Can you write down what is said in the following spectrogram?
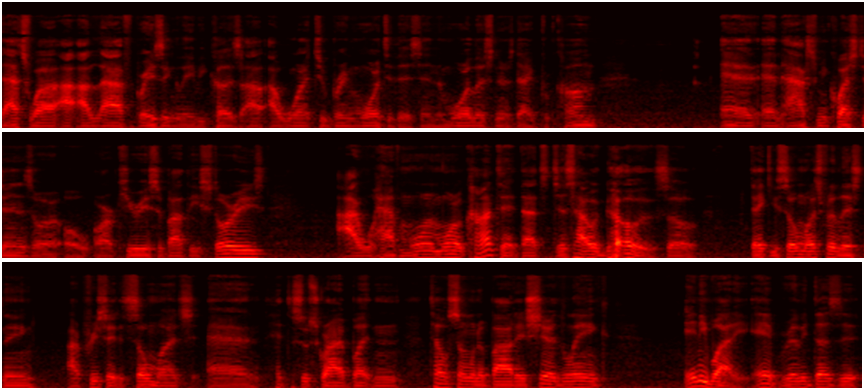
that's why I, I laugh brazenly because I, I want to bring more to this, and the more listeners that come and and ask me questions or, or are curious about these stories, I will have more and more content. That's just how it goes. So thank you so much for listening. I appreciate it so much. And hit the subscribe button. Tell someone about it. Share the link. Anybody. It really does it.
